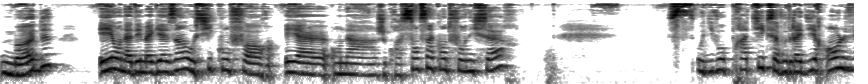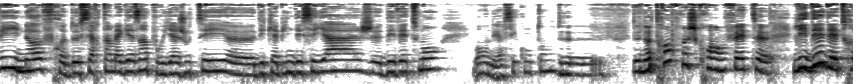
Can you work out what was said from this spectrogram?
mode. Et on a des magasins aussi confort. Et euh, on a, je crois, 150 fournisseurs. Au niveau pratique, ça voudrait dire enlever une offre de certains magasins pour y ajouter euh, des cabines d'essayage, des vêtements. Bon, on est assez content de, de notre offre, je crois, en fait. L'idée d'être...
